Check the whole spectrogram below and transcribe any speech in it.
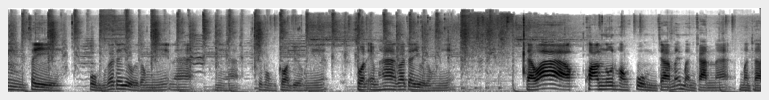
M4 ปุ่มก็จะอยู่ตรงนี้นะฮะนี่ฮะที่ผมกดอยู่ตรงนี้ ส่วน M5 ก็จะอยู่ตรงนี้ แต่ว่าความนูนของปุ่มจะไม่เหมือนกันนะ มันจะ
